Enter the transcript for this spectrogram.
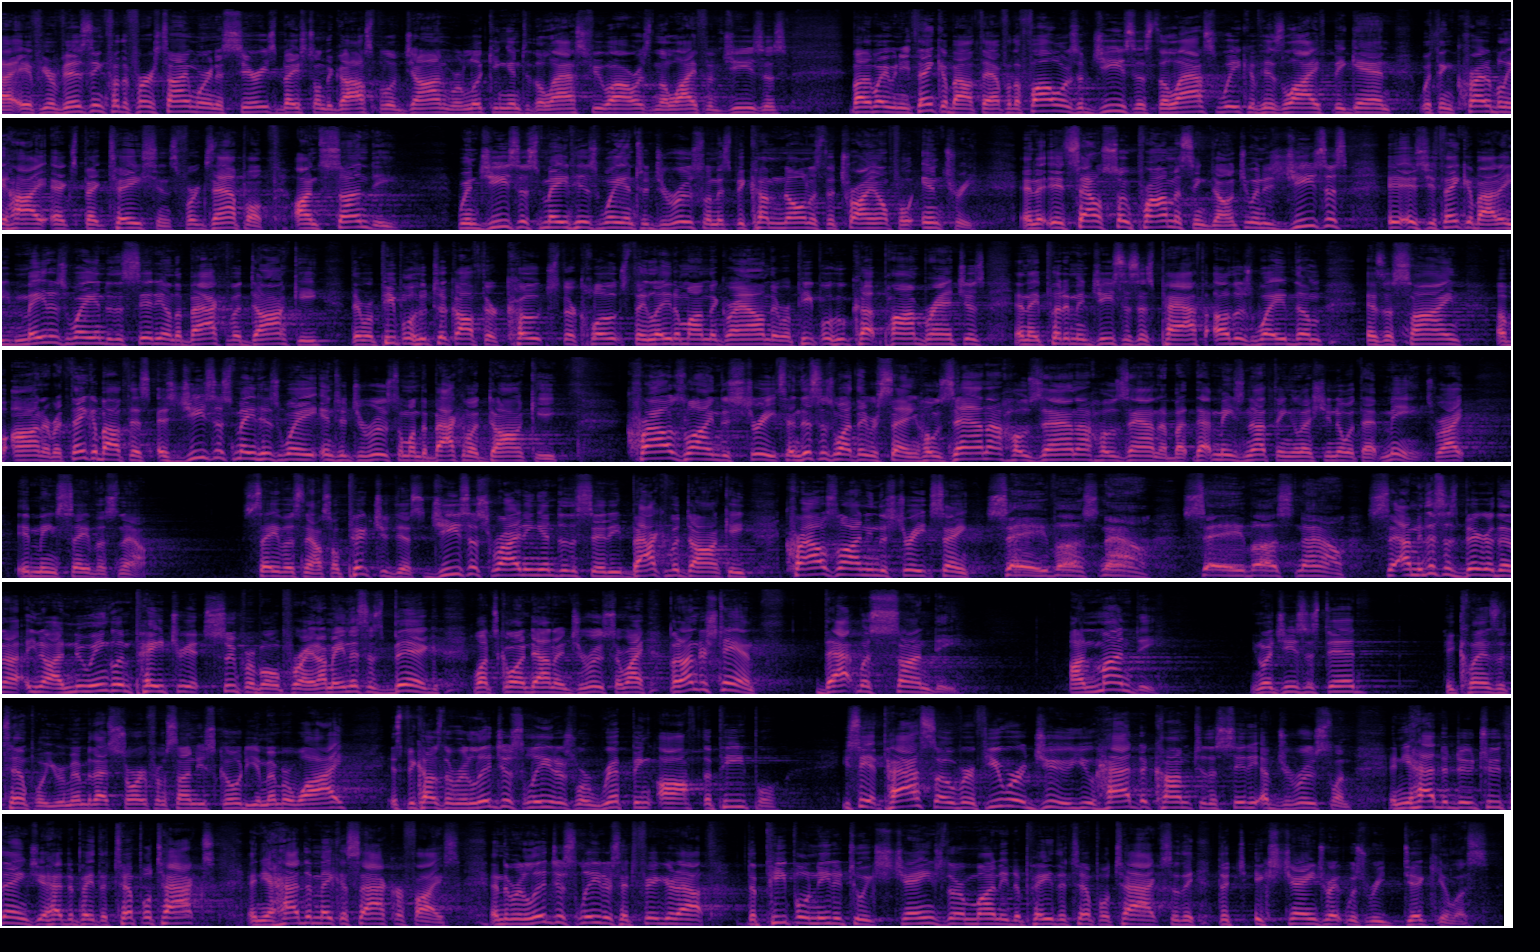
Uh, if you're visiting for the first time, we're in a series based on the Gospel of John. We're looking into the last few hours in the life of Jesus. By the way, when you think about that, for the followers of Jesus, the last week of his life began with incredibly high expectations. For example, on Sunday, when Jesus made his way into Jerusalem, it's become known as the triumphal entry. And it sounds so promising, don't you? And as Jesus, as you think about it, he made his way into the city on the back of a donkey. There were people who took off their coats, their cloaks, they laid them on the ground. There were people who cut palm branches and they put them in Jesus' path. Others waved them as a sign of honor. But think about this as Jesus made his way into Jerusalem on the back of a donkey, crowds lined the streets, and this is what they were saying Hosanna, Hosanna, Hosanna. But that means nothing unless you know what that means, right? It means save us now. Save us now. So picture this Jesus riding into the city, back of a donkey, crowds lining the streets saying, Save us now, save us now. I mean, this is bigger than a, you know, a New England Patriot Super Bowl parade. I mean, this is big what's going down in Jerusalem, right? But understand, that was Sunday. On Monday, you know what Jesus did? He cleansed the temple. You remember that story from Sunday school? Do you remember why? It's because the religious leaders were ripping off the people. You see, at Passover, if you were a Jew, you had to come to the city of Jerusalem. And you had to do two things. You had to pay the temple tax, and you had to make a sacrifice. And the religious leaders had figured out the people needed to exchange their money to pay the temple tax, so the, the exchange rate was ridiculous.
